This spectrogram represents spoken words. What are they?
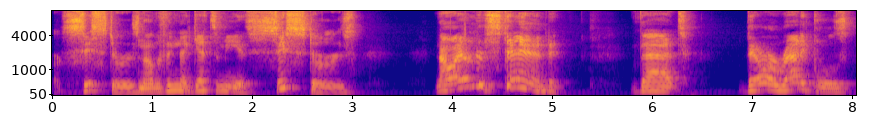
or sisters. Now, the thing that gets me is sisters. Now, I understand that there are radicals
